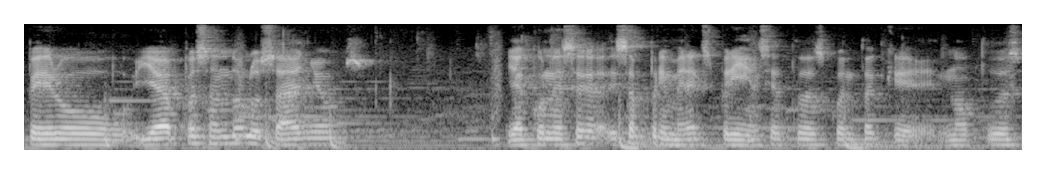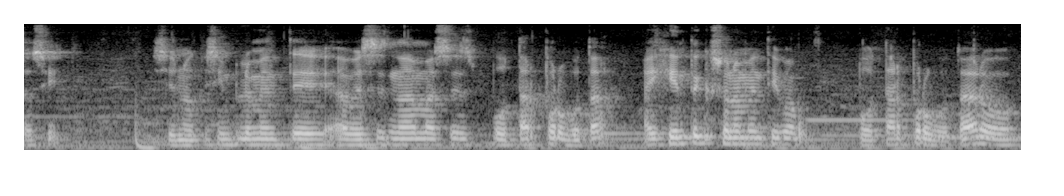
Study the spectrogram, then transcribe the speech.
Pero ya pasando los años, ya con esa, esa primera experiencia, te das cuenta que no todo es así. Sino que simplemente a veces nada más es votar por votar. Hay gente que solamente iba a votar por votar. O,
